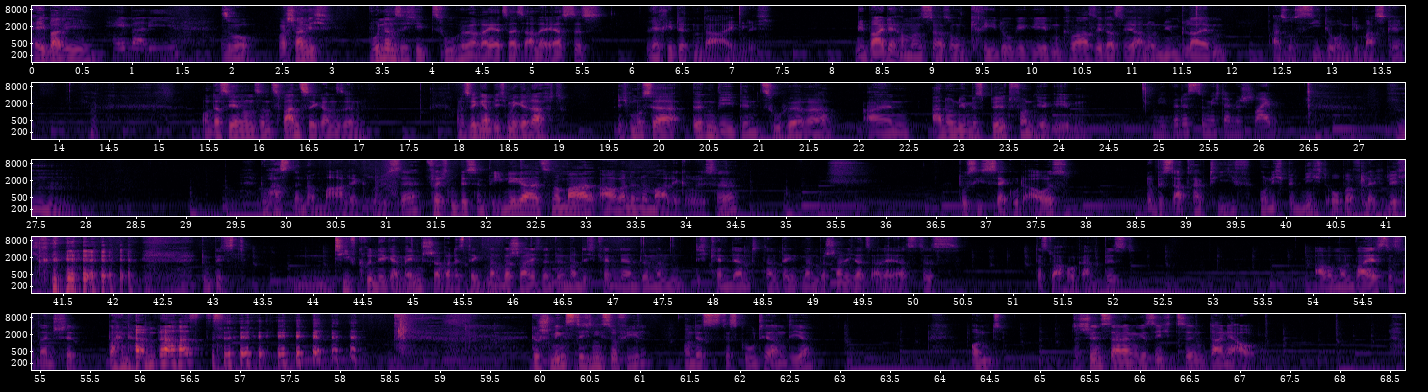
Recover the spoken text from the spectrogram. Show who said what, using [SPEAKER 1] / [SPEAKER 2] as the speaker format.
[SPEAKER 1] Hey Buddy.
[SPEAKER 2] Hey Buddy.
[SPEAKER 1] So, wahrscheinlich wundern sich die Zuhörer jetzt als allererstes, wer redet denn da eigentlich? Wir beide haben uns da so ein Credo gegeben quasi, dass wir anonym bleiben. Also Sido und die Maske. Und dass wir in unseren 20ern sind. Und deswegen habe ich mir gedacht, ich muss ja irgendwie den Zuhörer ein anonymes Bild von dir geben.
[SPEAKER 2] Wie würdest du mich denn beschreiben?
[SPEAKER 1] Hm. Du hast eine normale Größe, vielleicht ein bisschen weniger als normal, aber eine normale Größe. Du siehst sehr gut aus. Du bist attraktiv und ich bin nicht oberflächlich. du bist ein tiefgründiger Mensch, aber das denkt man wahrscheinlich nicht, wenn man dich kennenlernt. Wenn man dich kennenlernt, dann denkt man wahrscheinlich als allererstes, dass du arrogant bist. Aber man weiß, dass du dein Shit beieinander hast. du schminkst dich nicht so viel und das ist das Gute an dir. Und das Schönste an deinem Gesicht sind deine Augen.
